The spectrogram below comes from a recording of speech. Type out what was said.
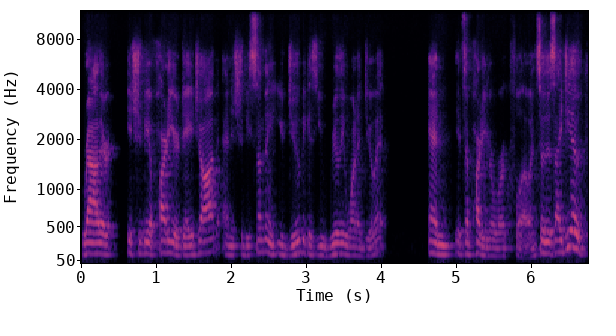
Rather, it should be a part of your day job and it should be something that you do because you really want to do it. And it's a part of your workflow. And so this idea of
